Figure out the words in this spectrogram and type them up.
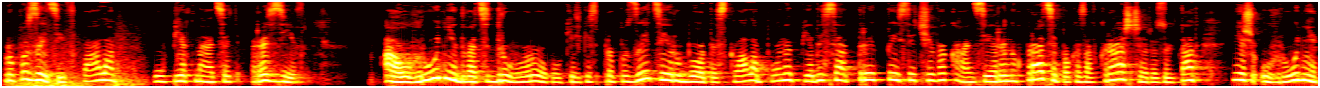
пропозицій впала у 15 разів. А у грудні 22-го року кількість пропозицій роботи склала понад 53 тисячі вакансій. Ринок праці показав кращий результат ніж у грудні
